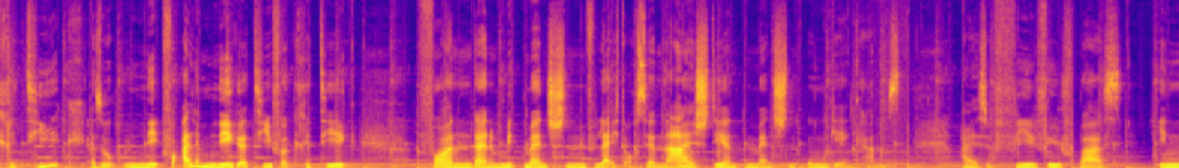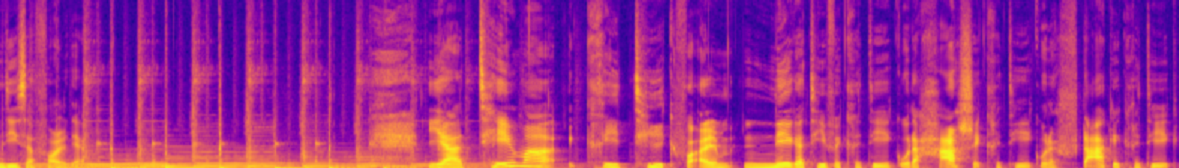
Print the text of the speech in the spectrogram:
Kritik, also ne, vor allem negativer Kritik, von deinem Mitmenschen, vielleicht auch sehr nahestehenden Menschen umgehen kannst. Also viel, viel Spaß in dieser Folge. Ja, Thema Kritik, vor allem negative Kritik oder harsche Kritik oder starke Kritik,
